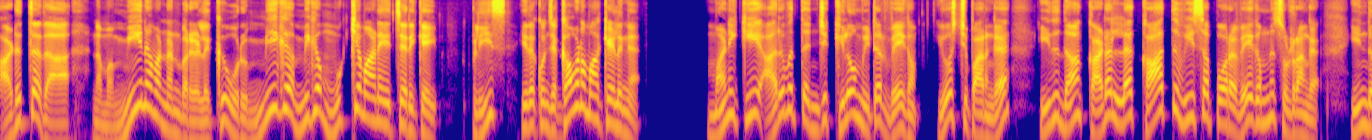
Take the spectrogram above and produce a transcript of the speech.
அடுத்ததா நம்ம மீனவ நண்பர்களுக்கு ஒரு மிக மிக முக்கியமான எச்சரிக்கை. ப்ளீஸ் இத கொஞ்சம் கவனமா கேளுங்க. மணிக்கு அறுபத்தஞ்சு கிலோமீட்டர் வேகம். யோசிச்சு பாருங்க. இதுதான் கடல்ல காத்து வீச போற வேகம்னு சொல்றாங்க. இந்த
